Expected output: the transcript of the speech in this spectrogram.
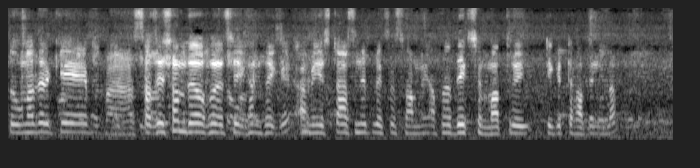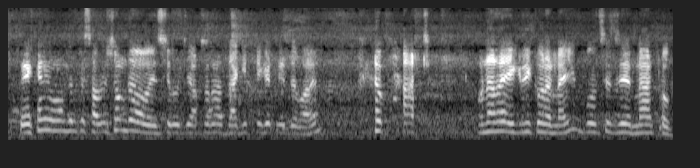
তো ওনাদেরকে সাজেশন দেওয়া হয়েছে এখান থেকে। আমি স্টার সিনেপ্লেক্সের সামনে আপনারা দেখছেন মাত্রই টিকিটটা হাতে নিলাম। তো এখানে ওনাদেরকে সাজেশন দেওয়া হয়েছিল যে আপনারা দাগির টিকিট নিতে পারেন। বাট ওনারা এগ্রি করে নাই বলছে যে নাটক।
